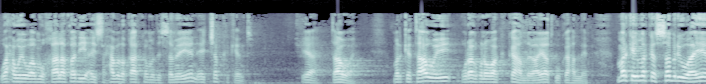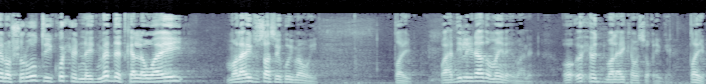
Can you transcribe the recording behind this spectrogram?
waxa weye waa mukhaalafadii ay saxaabada qaar ka mida sameeyeen ee jabka keentay. Ya taa waay. Marka taa weye qur'aankuna waa ka hadlay aayaadku ka hadleen. Markay marka sabri waayeenoo shuruudii ku xidhnayd madadka la waayey malaa'igtu saasay ku imaan weyde ayib waa haddii la yidhaahdo mayna imaanin. Oo uxud malaa'ig kama soo qeybgelin ayib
